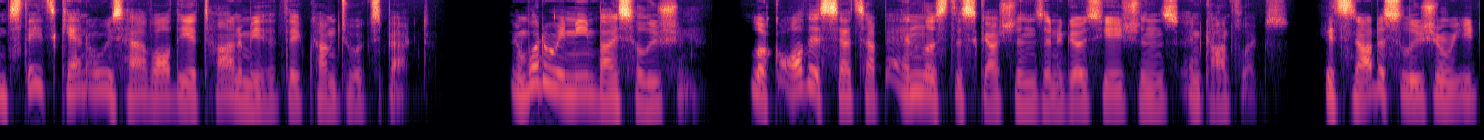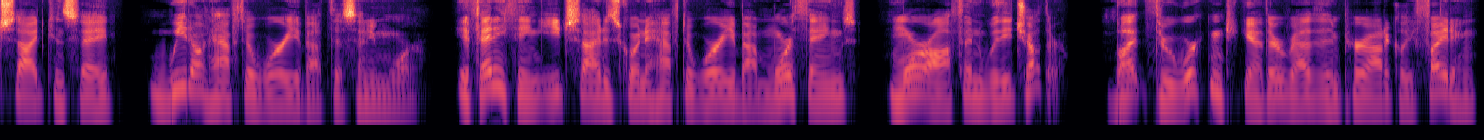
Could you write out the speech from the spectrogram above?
and states can't always have all the autonomy that they've come to expect. And what do we mean by solution? Look, all this sets up endless discussions and negotiations and conflicts. It's not a solution where each side can say, we don't have to worry about this anymore. If anything, each side is going to have to worry about more things more often with each other. But through working together rather than periodically fighting,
